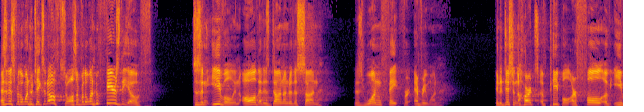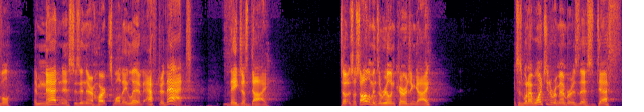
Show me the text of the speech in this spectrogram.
As it is for the one who takes an oath, so also for the one who fears the oath. This is an evil in all that is done under the sun. There's one fate for everyone. In addition, the hearts of people are full of evil, and madness is in their hearts while they live. After that, they just die. So, so Solomon's a real encouraging guy. He says, What I want you to remember is this death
